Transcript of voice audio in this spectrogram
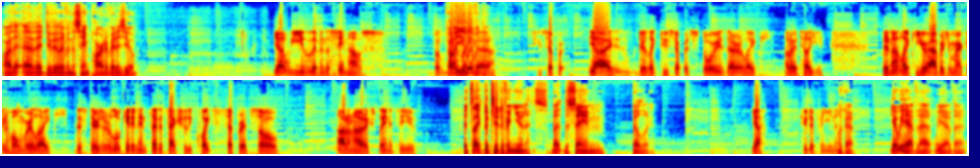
Are they, are they? Do they live in the same part of it as you? Yeah, we live in the same house. But oh, you like live with uh, them? Two separate. Yeah, there's like two separate stories that are like, how do I tell you? They're not like your average American home where like the stairs are located inside. It's actually quite separate. So I don't know how to explain it to you. It's like they're two different units, but the same building. Yeah, two different units. Okay. Yeah, we have that. We have that.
